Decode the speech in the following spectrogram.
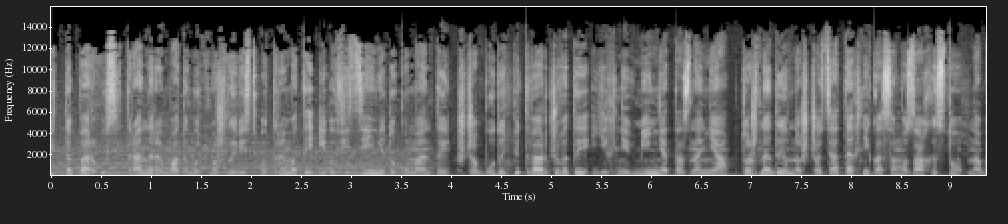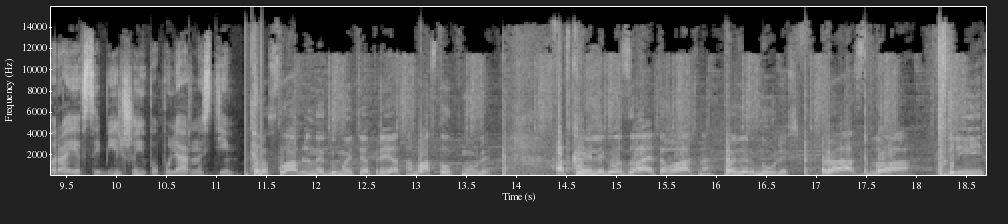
відтепер усі тренери матимуть можливість отримати і офіційні документи, що будуть підтверджувати їхні вміння та знання. Тож не дивно, що ця техніка самозахисту набирає все більшої популярності. Расслабленные, думаете приятно. Вас толкнули. Открыли глаза, это важно. Повернулись. Раз, два, три,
